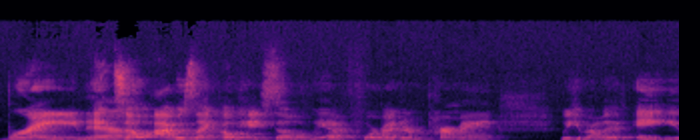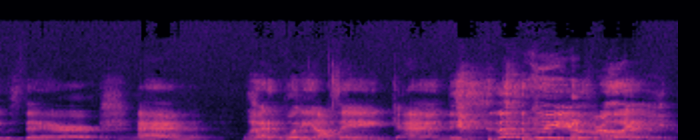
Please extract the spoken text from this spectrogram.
brain. Yeah. And so I was like, okay, so if we have a four bedroom apartment, we can probably have eight youth there. Mm-hmm. And what what do y'all think? And the youth were like,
